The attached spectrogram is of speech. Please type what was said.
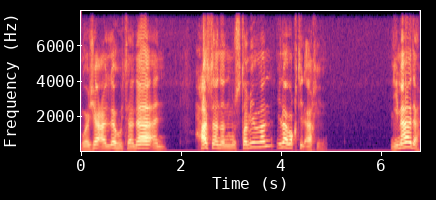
وجعل له ثناء حسنا مستمرا إلى وقت الآخرين. لماذا؟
